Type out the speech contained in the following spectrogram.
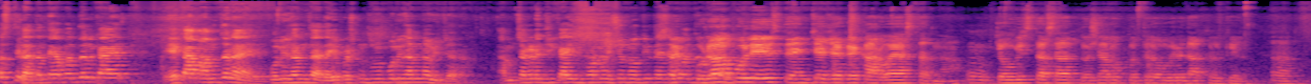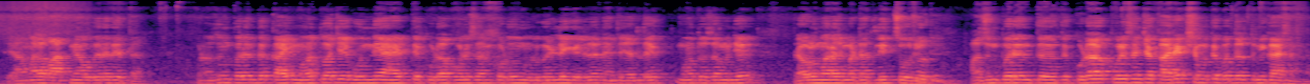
असतील आता त्याबद्दल काय हे काम आमचं नाही पोलिसांचं आहे. हे प्रश्न तुम्ही पोलिसांना विचारा. आमच्याकडे जी काही इन्फॉर्मेशन होती त्याच्याबद्दल कुडाळ पोलीस त्यांच्या ज्या काही कारवाई असतात. ना चोवीस तासात दोषारोपपत्र वगैरे दाखल केलं. ते आम्हाला बातम्या वगैरे देतात. पण अजूनपर्यंत काही महत्त्वाचे गुन्हे आहेत ते कुडाळ पोलिसांकडून उलगडले गेलेले नाही. त्याच्यातलं एक महत्वाचं म्हणजे राहुल महाराज मठातली चोरी. अजूनपर्यंत ते कुडाळ पोलिसांच्या कार्यक्षमतेबद्दल तुम्ही काय सांगता?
